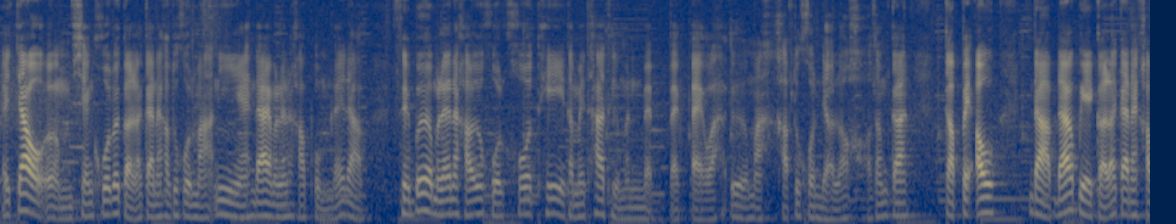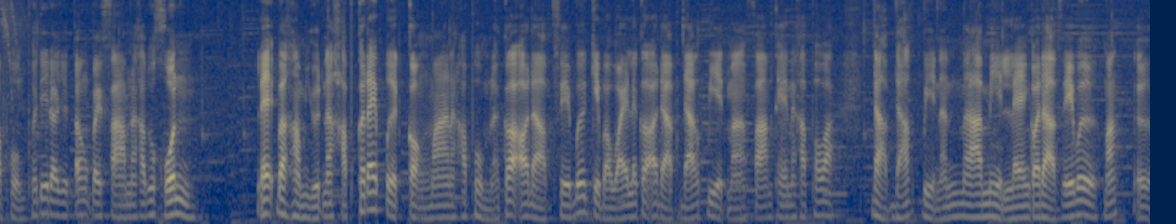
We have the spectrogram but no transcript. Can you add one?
ไอ้เจ้าเอ่อเชงโค้ดไปก่อนแล้วกันนะครับทุกคนมานี่ไงได้มาแล้วนะครับผมได้ดาบเซเบอร์มาแล้วนะครับทุกคนโคตรเท่ทำไมท่าถือมันแบบแปลกๆวะเออมาครับทุกคนเดี๋ยวเราขอทำการกลับไปเอาดาบดาร์กเบดก่อนแล้วกันนะครับผมเพื่อที่เราจะต้องไปฟาร์มนะครับทุกคน และบาฮัมยุทธนะครับก็ได้เปิดกล่องมานะครับผมแล้วก็เอาดาบเซเบอร์เก็บเอาไว้แล้วก็เอาดาบดาร์กเบียดมาฟาร์มแทนนะครับเพราะว่าดาบดาร์กเบียดนั้นมาเมจแรงกว่าดาบเซเบอร์มั้งเออ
